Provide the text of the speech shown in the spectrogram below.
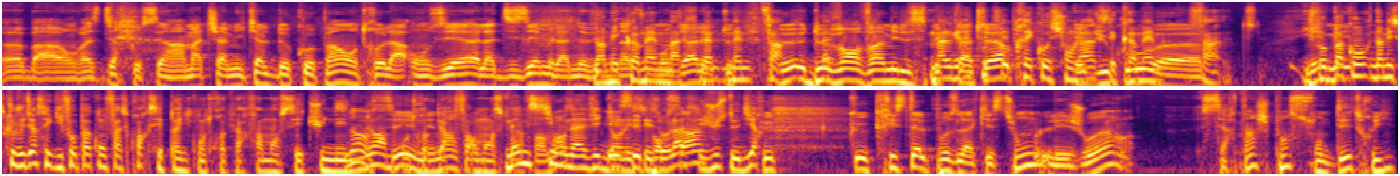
Euh, bah, on va se dire que c'est un match amical de copains entre la 11e, la 10e et la 9e Non, mais quand même, Max, même- de- devant 20 000 spectateurs. Malgré toutes ces précautions-là, c'est quand même. euh, il mais- faut pas mais- non, mais ce que je veux dire, c'est qu'il faut pas qu'on fasse croire que c'est pas une contre-performance. C'est une énorme contre-performance. Même si on navigue dans les saisons-là, ça c'est juste de dire. que, que Christelle pose la question, les joueurs, certains, je pense, sont détruits.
